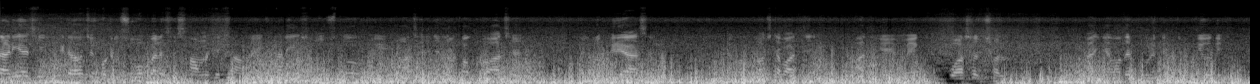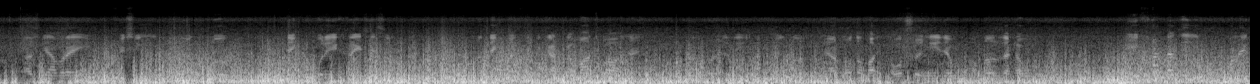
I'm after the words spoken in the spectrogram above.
দাঁড়িয়ে আছি, এটা হচ্ছে হোটেল শুভ প্যালেসের সামনে ঠিক সামনে এখানে এই সমস্ত মাছের যে নৌকাগুলো আছে, এগুলো ফিরে আসে। এখন দশটা বাজছে, আজকে মেঘ কুয়াশাচ্ছন্ন আজকে আমাদের পুরীতে তৃতীয় দিন। আজকে আমরা এই ফিশিং দেখতে করে এখানে এসেছি আমরা দেখবেন থেকে টাটকা মাছ পাওয়া যায় তারপরে যদি এগুলো নেওয়ার মতো হয় অবশ্যই নিয়ে যাব আপনাদের দেখাবো এইখানটাতেই অনেক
